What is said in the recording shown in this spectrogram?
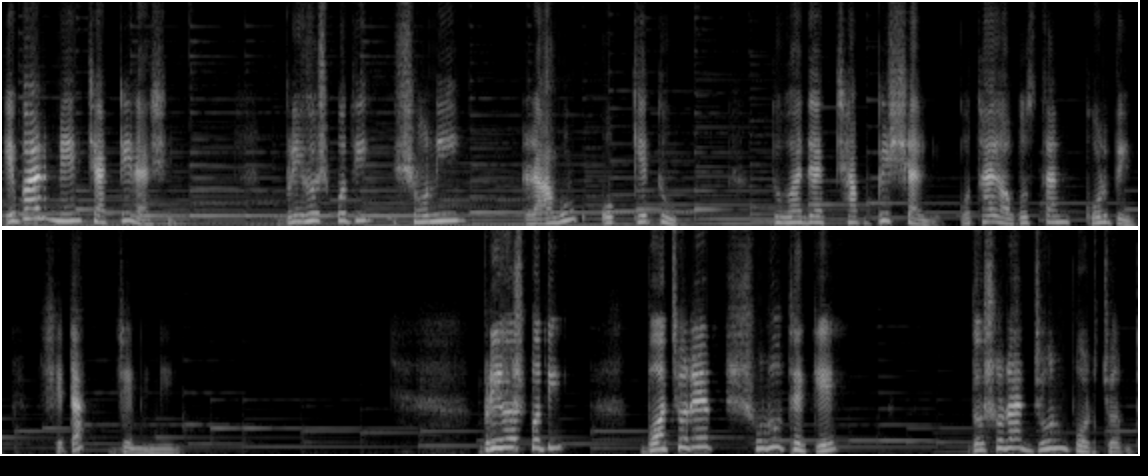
এবার মেন চারটি রাশি, বৃহস্পতি, শনি, রাহু ও কেতু। দু হাজার ছাব্বিশ সালে কোথায় অবস্থান করবে? সেটা জেনে নিন। বৃহস্পতি, বছরের শুরু থেকে দোসরা জুন পর্যন্ত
